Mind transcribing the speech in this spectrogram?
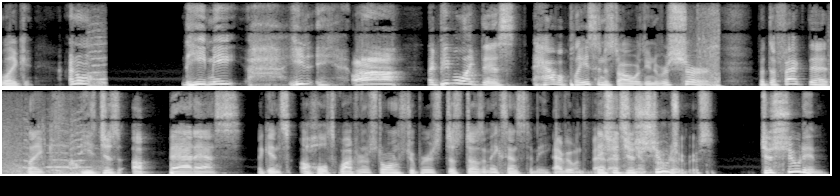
Like I don't. He me. He ah. Like people like this have a place in the Star Wars universe, sure. But the fact that like he's just a badass against a whole squadron of stormtroopers just doesn't make sense to me. Everyone's badass. They should just shoot him. Just shoot him.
